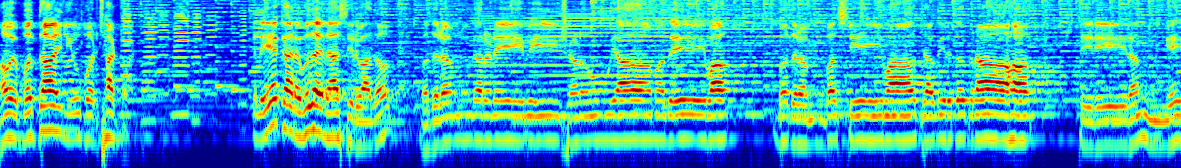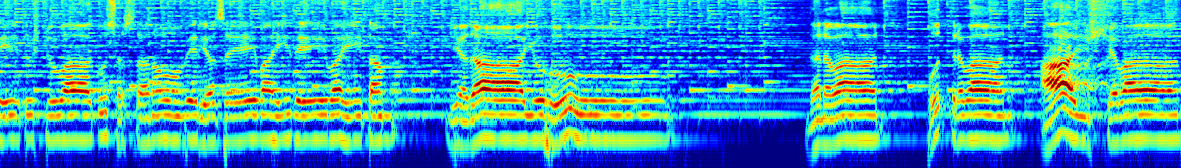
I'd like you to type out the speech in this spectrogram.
હવે બધાની ઉપર છાંટો. એટલે એકારે બધાને આશીર્વાદ ભદ્રમ કરણે યામ દેવા, ભદ્રમ પશ્યેમા જવિર્દદ્રાહ સ્થિરે રંગે તુષ્ટુવા કુસસ્તનો વીર્યસે મહી દેવહિતમ યદાયુઃ ધનવાન, પુત્રવાન, આયુષ્યવાન.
